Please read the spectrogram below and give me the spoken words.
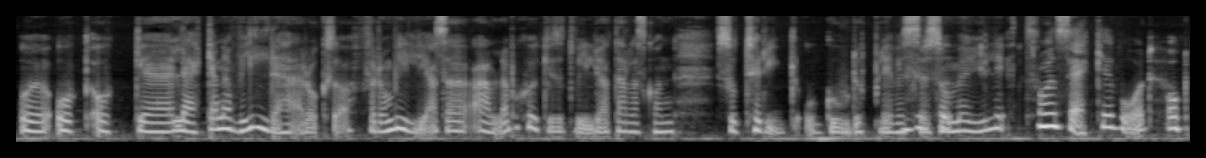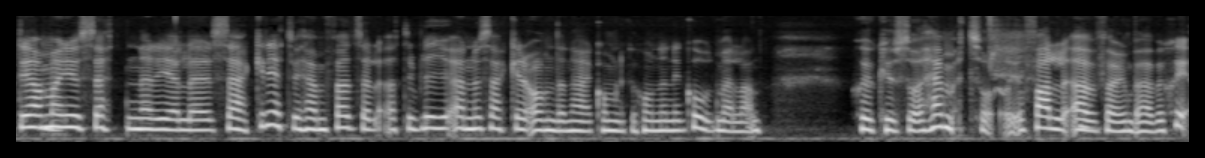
Och, och, och, eh, läkarna vill det här också. För de vill ju, alltså alla på sjukhuset vill ju att alla ska ha en så trygg och god upplevelse som möjligt. Och en säker vård. Och det har man ju sett när det gäller säkerhet vid hemfödsel, att det blir ju ännu säkrare om den här kommunikationen är god mellan sjukhus och hemmet. Så, ifall överföring behöver ske.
